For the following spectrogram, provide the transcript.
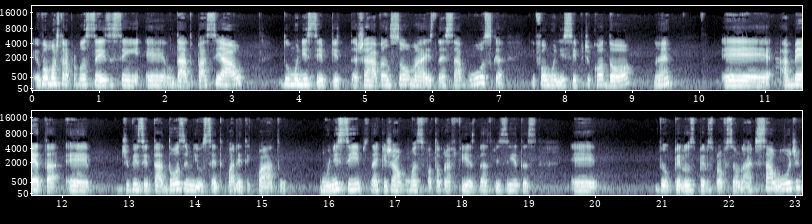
Eu vou mostrar para vocês assim, é, um dado parcial do município que já avançou mais nessa busca, que foi o município de Codó, né? É, a meta é de visitar 12.144 municípios, né, que já algumas fotografias das visitas é, do, pelos, pelos profissionais de saúde,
